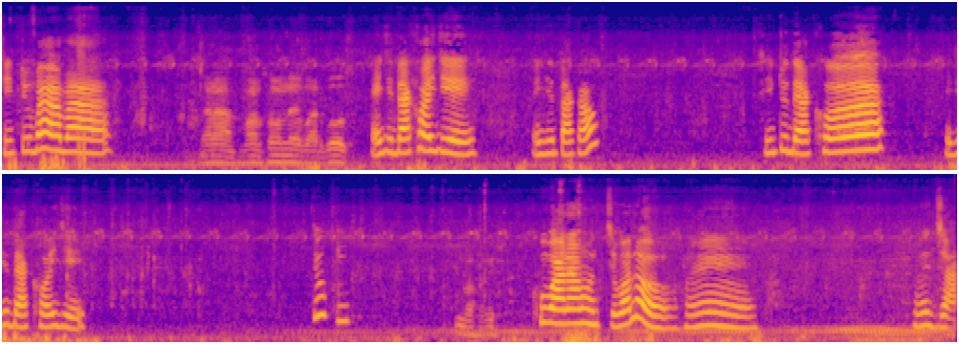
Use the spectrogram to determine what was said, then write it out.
ছিটু বাবা! এই যে দেখো এই যে এই যে তাকাও। সিটু দেখো। এই যে দেখো এই যে। টুকি খুব আরাম হচ্ছে বলো? হ্যাঁ। যা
